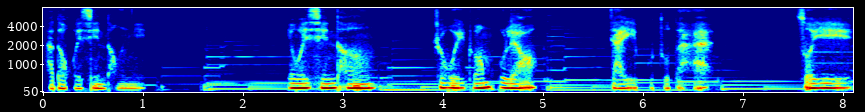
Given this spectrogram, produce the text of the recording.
他都会心疼你。因为心疼是伪装不了、压抑不住的爱，所以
